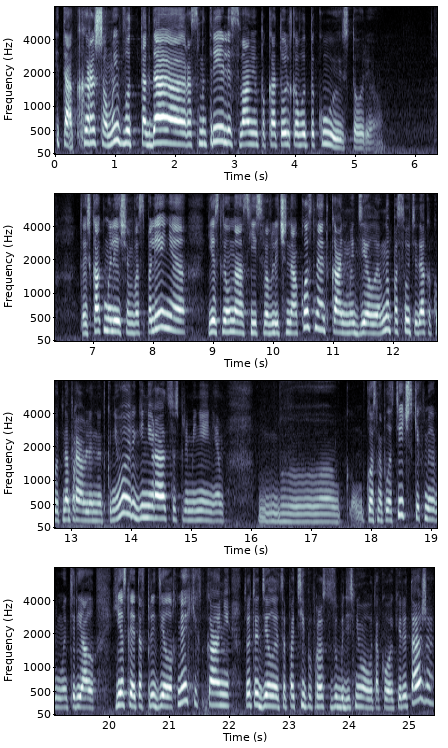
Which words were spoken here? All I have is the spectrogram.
Итак, хорошо, мы вот тогда рассмотрели с вами пока только вот такую историю. То есть как мы лечим воспаление, если у нас есть вовлечена костная ткань, мы делаем, ну, по сути, да, какую-то направленную тканевую регенерацию с применением в- костно-пластических ма- материалов. Если это в пределах мягких тканей, то это делается по типу просто зубодесневого такого кюретажа,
